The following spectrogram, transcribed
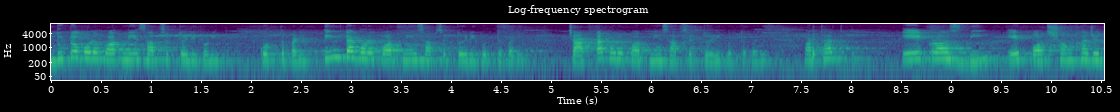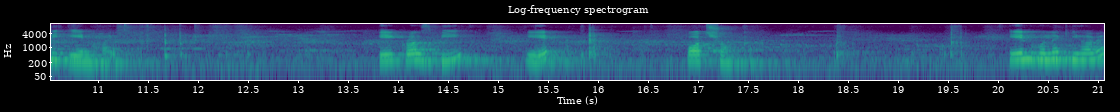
দুটো করে পথ নিয়ে সাবসেট তৈরি করি, করতে পারি। তিনটা করে পথ নিয়ে সাবসেট তৈরি করতে পারি। চারটা করে পথ নিয়ে সাবসেট তৈরি করতে পারি। অর্থাৎ এ ক্রস বি এর পথ সংখ্যা যদি এন হয় এ ক্রস বি এর পথ সংখ্যা। এন হলে কি হবে?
